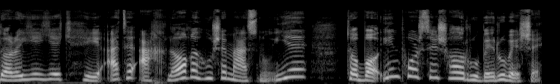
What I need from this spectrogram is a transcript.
دارای یک هیئت اخلاق هوش مصنوعی تا با این پرسش ها روبرو بشه.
